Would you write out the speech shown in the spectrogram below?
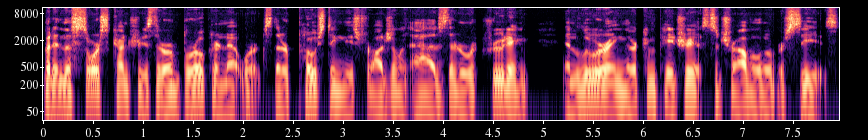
but in the source countries. There are broker networks that are posting these fraudulent ads that are recruiting and luring their compatriots to travel overseas.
